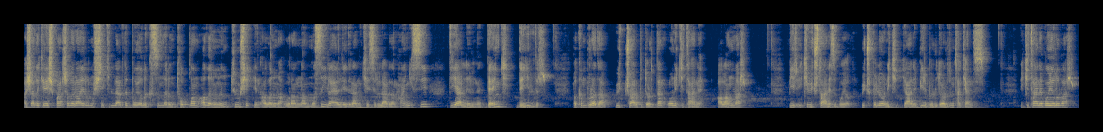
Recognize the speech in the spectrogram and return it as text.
Aşağıdaki eş parçalara ayrılmış şekillerde boyalı kısımların toplam alanının tüm şeklin alanına oranlanmasıyla elde edilen kesirlerden hangisi diğerlerine denk değildir? Bakın burada 3 çarpı 4'ten 12 tane alan var. 1, 2, 3 tanesi boyalı. 3 bölü 12 yani 1 bölü 4'ün ta kendisi. 2 tane boyalı var.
